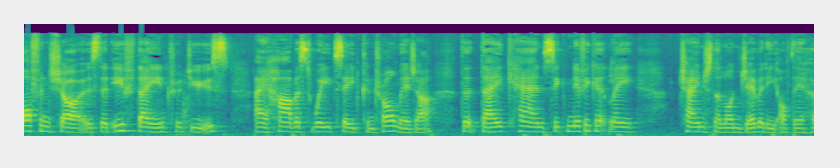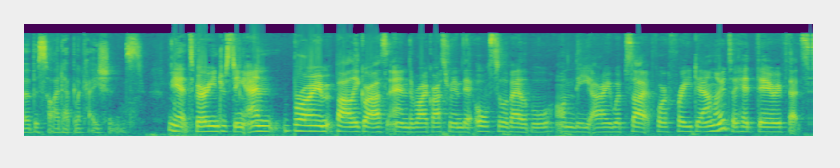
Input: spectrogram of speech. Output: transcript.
often shows that if they introduce a harvest weed seed control measure, that they can significantly change the longevity of their herbicide applications. Yeah, it's very interesting. And brome, barley grass, and the ryegrass rim, they're all still available on the AHRI website for a free download. So head there if that's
